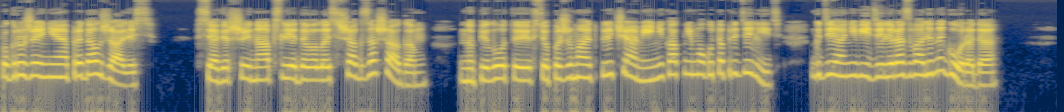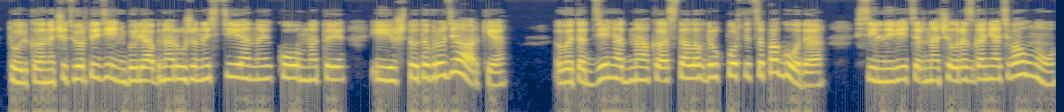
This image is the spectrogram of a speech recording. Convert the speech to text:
Погружения продолжались. Вся вершина обследовалась шаг за шагом, но пилоты все пожимают плечами и никак не могут определить, где они видели развалины города. Только на четвертый день были обнаружены стены, комнаты и что-то вроде арки. В этот день, однако, стала вдруг портиться погода. Сильный ветер начал разгонять волну,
